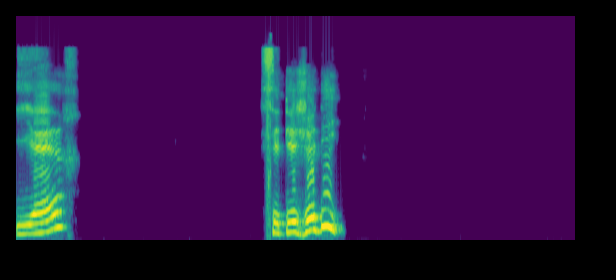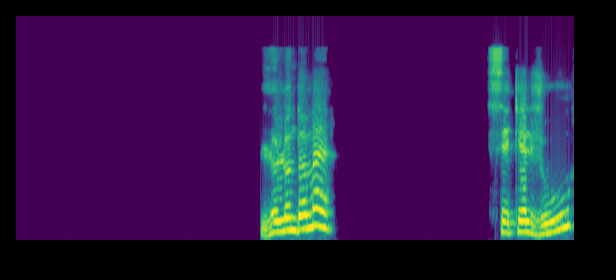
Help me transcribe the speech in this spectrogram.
Hier, c'était jeudi. Le lendemain, c'est quel jour?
